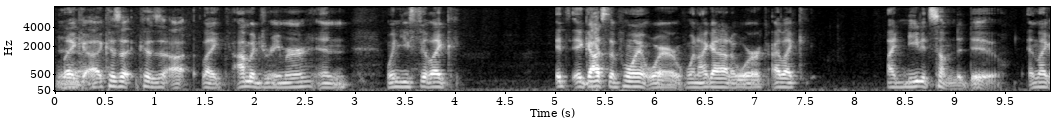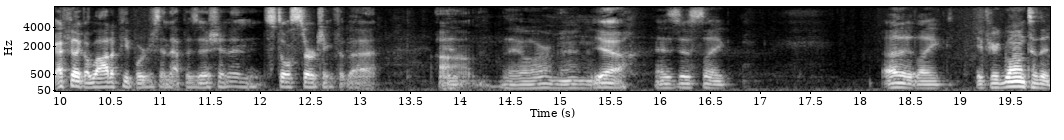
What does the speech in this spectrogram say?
like Yeah. because because uh, like i'm a dreamer and when you feel like it, it got to the point where when i got out of work i like i needed something to do and like i feel like a lot of people are just in that position and still searching for that Um, They are, man. yeah. It's just like other like if you're going to the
